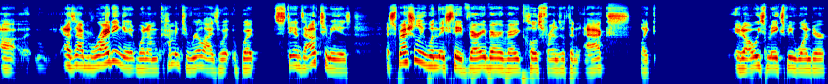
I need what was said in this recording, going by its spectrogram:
uh, as I'm writing it, when I'm coming to realize what what stands out to me is, especially when they stay very, very, very close friends with an ex, like it always makes me wonder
